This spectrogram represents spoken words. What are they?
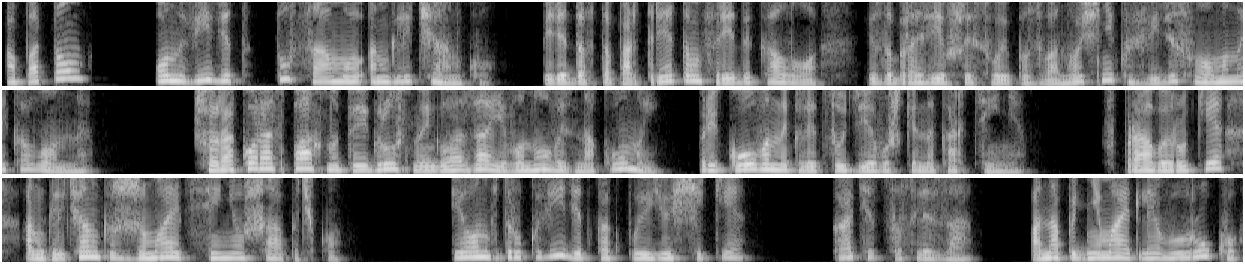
А потом он видит ту самую англичанку перед автопортретом Фриды Кало, изобразившей свой позвоночник в виде сломанной колонны. Широко распахнутые грустные глаза его новой знакомой прикованы к лицу девушки на картине. В правой руке англичанка сжимает синюю шапочку. И он вдруг видит, как по ее щеке катится слеза. Она поднимает левую руку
